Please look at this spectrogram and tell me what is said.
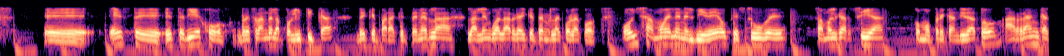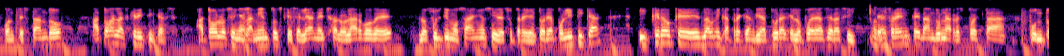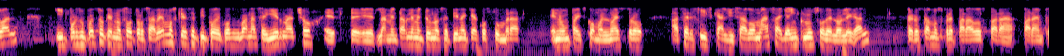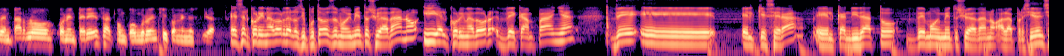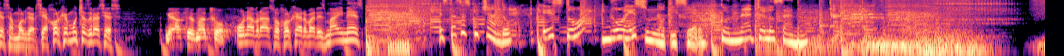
eh, este, este viejo refrán de la política de que para que tener la, la lengua larga hay que tener la cola corta. Hoy Samuel en el video que sube, Samuel García como precandidato arranca contestando a todas las críticas, a todos los señalamientos que se le han hecho a lo largo de los últimos años y de su trayectoria política y creo que es la única precandidatura que lo puede hacer así, de frente, dando una respuesta puntual y por supuesto que nosotros sabemos que ese tipo de cosas van a seguir, Nacho. Este, lamentablemente uno se tiene que acostumbrar en un país como el nuestro a ser fiscalizado más allá incluso de lo legal pero estamos preparados para, para enfrentarlo con entereza, con congruencia y con honestidad. Es el coordinador de los diputados del Movimiento Ciudadano y el coordinador de campaña de eh, el que será el candidato de Movimiento Ciudadano a la presidencia, Samuel García. Jorge, muchas gracias. Gracias, Nacho. Un abrazo, Jorge Álvarez Maínez. Estás escuchando Esto no es un noticiero con Nacho Lozano.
